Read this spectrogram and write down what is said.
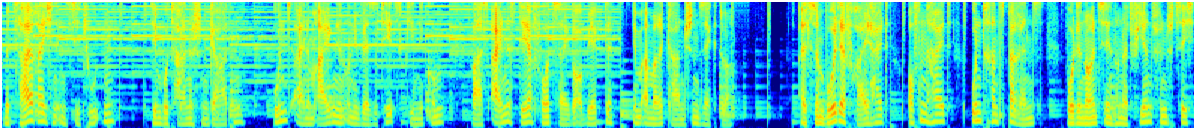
Mit zahlreichen Instituten, dem Botanischen Garten und einem eigenen Universitätsklinikum war es eines der Vorzeigeobjekte im amerikanischen Sektor. Als Symbol der Freiheit, Offenheit und Transparenz wurde 1954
